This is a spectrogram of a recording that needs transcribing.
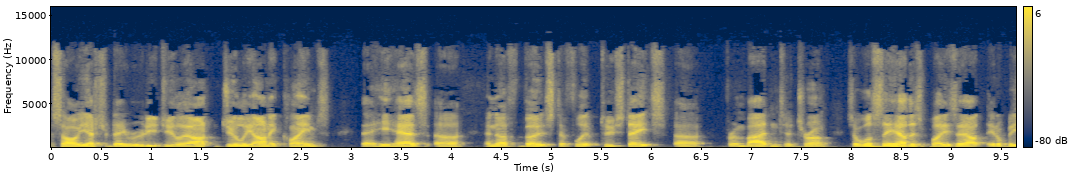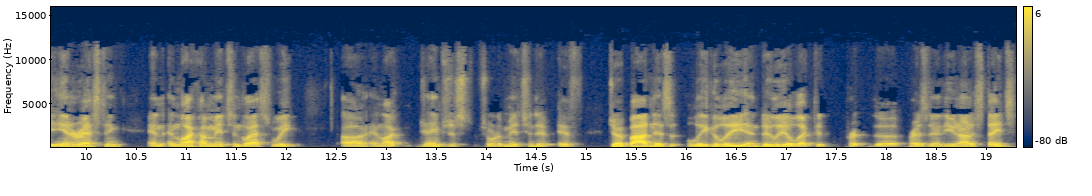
saw yesterday. Rudy Giuliani, claims that he has uh, enough votes to flip two states uh, from Biden to Trump. So we'll see how this plays out. It'll be interesting. And and like I mentioned last week, uh, and like James just sort of mentioned, if, if Joe Biden is legally and duly elected pre- the president of the United States,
